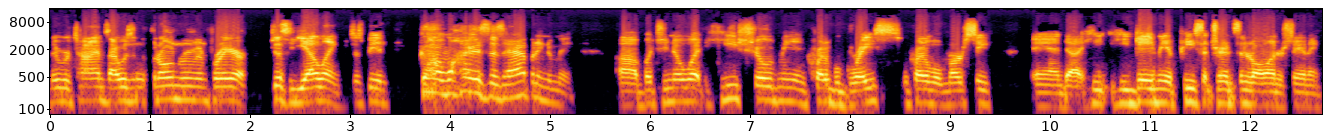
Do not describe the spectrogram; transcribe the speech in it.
there were times I was in the throne room in prayer, just yelling, just being, God, why is this happening to me? Uh, but you know what? He showed me incredible grace, incredible mercy, and uh, he he gave me a peace that transcended all understanding.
